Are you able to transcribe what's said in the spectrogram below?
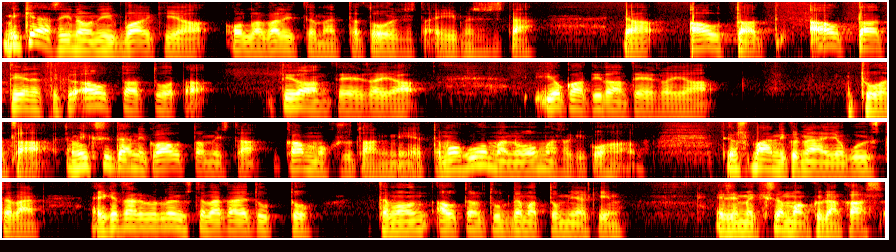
mikä siinä on niin vaikea olla välittämättä toisesta ihmisestä ja auttaa, auttaa tiedättekö, auttaa tuota tilanteessa ja joka tilanteessa ja tuota, ja miksi sitä niin auttamista kammoksutaan niin, että mä oon huomannut omassakin kohdalla. Jos mä niin näen jonkun ystävän, eikä tarvitse olla ystävä tai tuttu, että mä oon auttanut tuntemattomiakin, esimerkiksi oman kylän kas,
